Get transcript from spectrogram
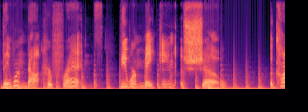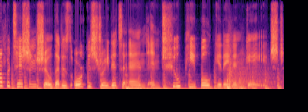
they were not her friends. They were making a show. A competition show that is orchestrated to end in two people getting engaged.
